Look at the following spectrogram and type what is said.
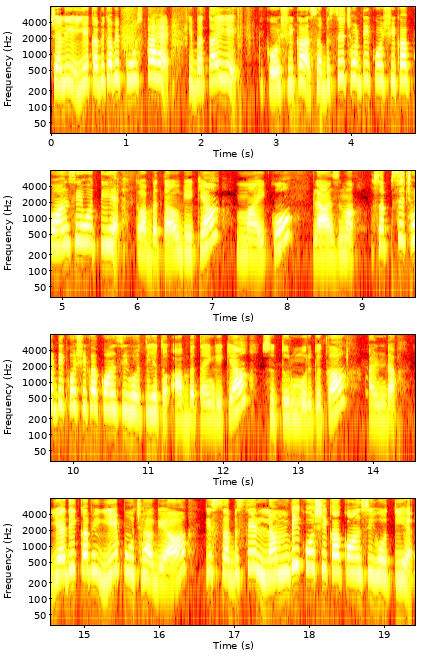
चलिए, ये कभी कभी पूछता है कि बताइए कोशिका, सबसे छोटी कोशिका कौन सी होती है? तो आप बताओगे क्या? माइको प्लाज्मा सबसे छोटी कोशिका कौन सी होती है? तो आप बताएँगे क्या? सुतुरमुर्ग का अंडा। यदि कभी ये पूछा गया कि सबसे लंबी कोशिका कौन सी होती है?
